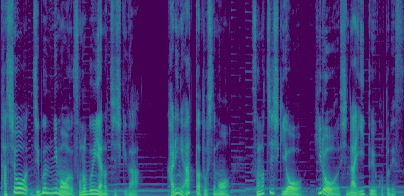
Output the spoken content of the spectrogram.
多少自分にもその分野の知識が仮にあったとしてもその知識を披露しないということです。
